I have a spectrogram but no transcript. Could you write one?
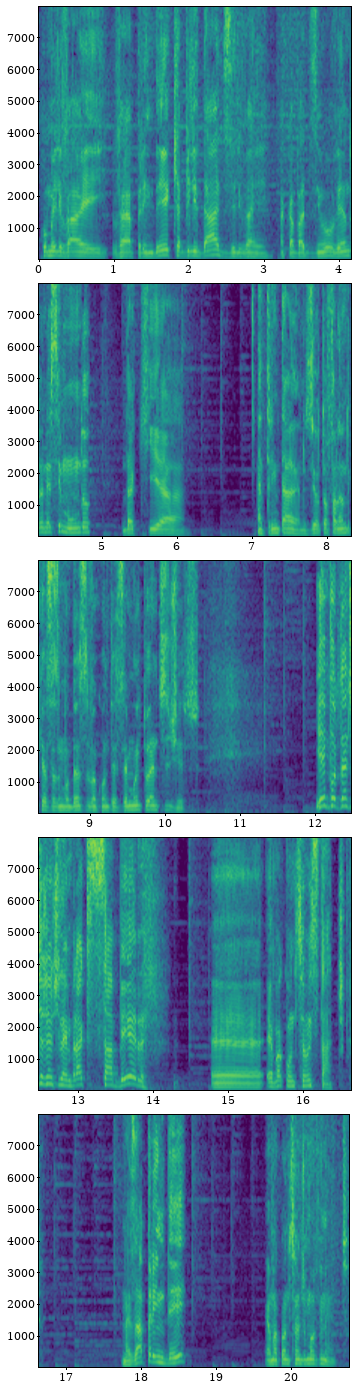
como ele vai, vai aprender, que habilidades ele vai acabar desenvolvendo nesse mundo daqui a, a 30 anos. E eu estou falando que essas mudanças vão acontecer muito antes disso. E é importante a gente lembrar que saber é, é uma condição estática, mas aprender é uma condição de movimento.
